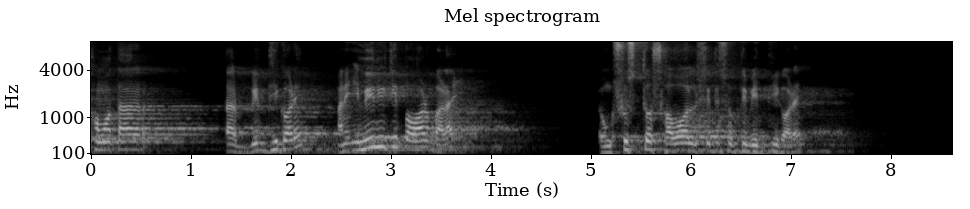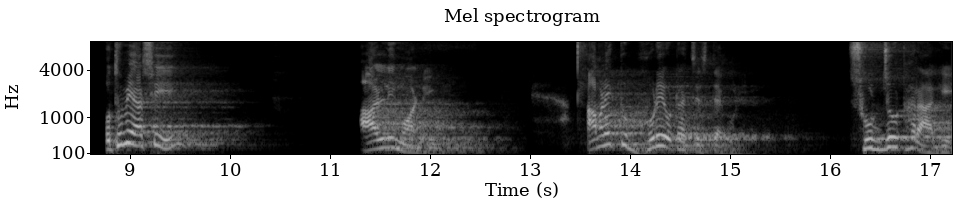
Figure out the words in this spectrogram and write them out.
ক্ষমতা তার বৃদ্ধি করে মানে ইমিউনিটি পাওয়ার বাড়ায় এবং সুস্থ, সবল স্মৃতিশক্তি বৃদ্ধি করে। প্রথমে আসি আর্লি মর্নিং আমরা একটু ভোরে ওঠার চেষ্টা করি। সূর্য ওঠার আগে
